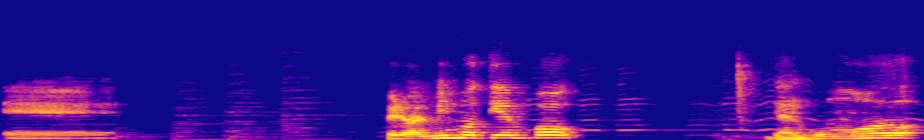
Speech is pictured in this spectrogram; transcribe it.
Eh, pero al mismo tiempo, de algún modo,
